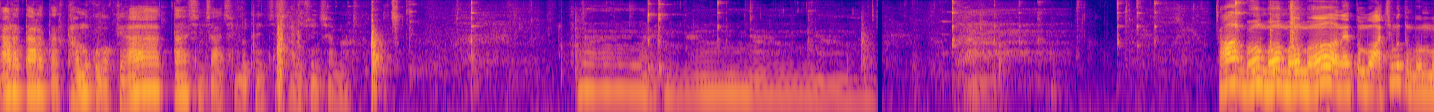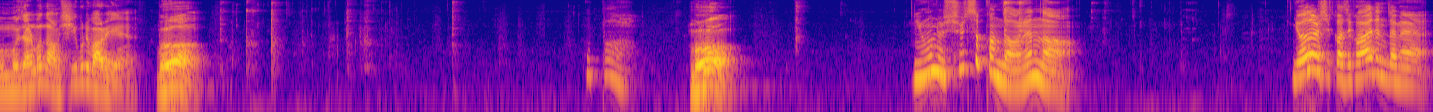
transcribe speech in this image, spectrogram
알았다 알았다. 다 먹고 먹게. 아따 진짜 아침부터 진짜 잠 진짜 막. 아 뭐 뭐 뭐 뭐 내 또 뭐 아침부터 뭐 뭐 뭐 잘못하면 씨부리 발이. 뭐? 오빠, 뭐? 니 오늘 실습 간다 안 했나? 8시까지 가야 된다며.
